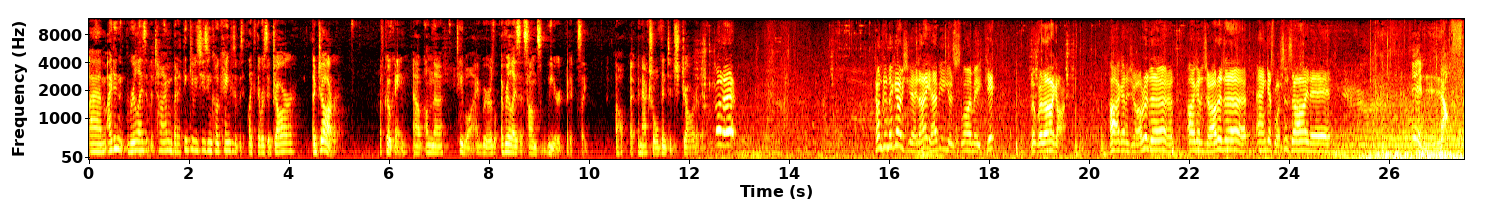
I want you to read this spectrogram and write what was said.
Um, I didn't realize at the time, but I think he was using cocaine because it was like there was a jar, a jar of cocaine out on the table. I, re- I realize that sounds weird, but it was like a, an actual vintage jar of it. Got it! Come to negotiate, eh? Have you, you slimy git? Look what I got. I got a jar of dirt. I got a jar of dirt. And guess what's inside it? Enough!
